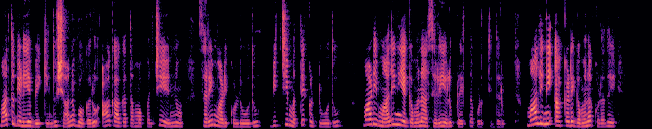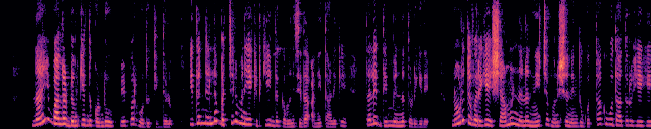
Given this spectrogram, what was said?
ಮಾತುಗೆಳೆಯಬೇಕೆಂದು ಶಾನುಭೋಗರು ಆಗಾಗ ತಮ್ಮ ಪಂಚೆಯನ್ನು ಸರಿ ಮಾಡಿಕೊಳ್ಳುವುದು, ಬಿಚ್ಚಿ ಮತ್ತೆ ಕಟ್ಟುವುದು ಮಾಡಿ ಮಾಲಿನಿಯ ಗಮನ ಸೆಳೆಯಲು ಪ್ರಯತ್ನ ಪಡುತ್ತಿದ್ದರು ಮಾಲಿನಿ ಆ ಕಡೆ ಗಮನ ಕೊಡದೆ ನಾಯಿ ಬಾಲ ಡೊಂಕೆಂದುಕೊಂಡು ಪೇಪರ್ ಓದುತ್ತಿದ್ದಳು. ಇದನ್ನೆಲ್ಲ ಬಚ್ಚಲ ಮನೆಯ ಕಿಟಕಿಯಿಂದ ಗಮನಿಸಿದ ಅನಿತಾಳಿಗೆ ತಲೆ ದಿಮ್ಮೆನ್ನ ತೊಡಗಿದೆ ನೋಡಿದವರಿಗೆ ಶ್ಯಾಮಣ್ಣನ ನೀಚ ಮನುಷ್ಯನೆಂದು ಗೊತ್ತಾಗುವುದಾದರೂ ಹೇಗೆ?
